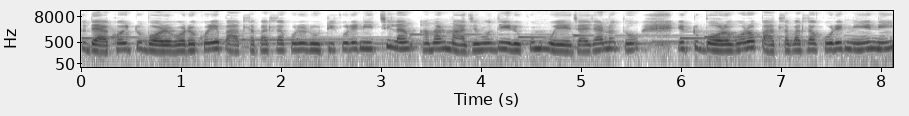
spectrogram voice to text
তো দেখো একটু বড় বড় করে পাতলা পাতলা করে রুটি করে নিচ্ছিলাম। আমার মাঝে মধ্যে এরকম হয়ে যায়, জানো তো? একটু বড় বড় পাতলা পাতলা করে নিয়ে নিই।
